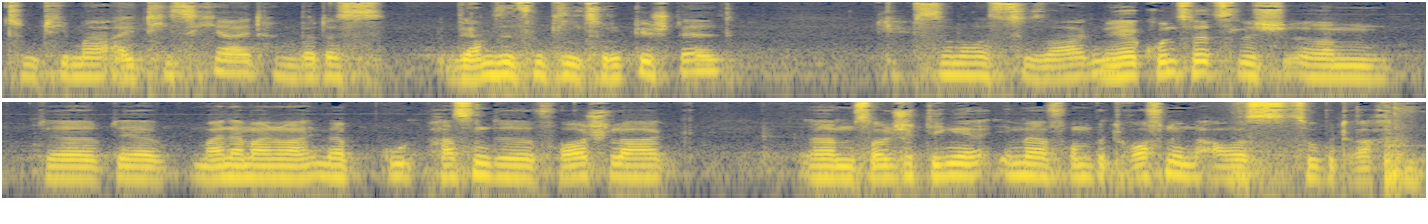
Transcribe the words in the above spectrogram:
zum Thema IT-Sicherheit? Haben wir das, wir haben es jetzt ein bisschen zurückgestellt. Gibt es da noch was zu sagen? Ja, grundsätzlich ähm, der, der meiner Meinung nach immer gut passende Vorschlag, ähm, solche Dinge immer vom Betroffenen aus zu betrachten.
